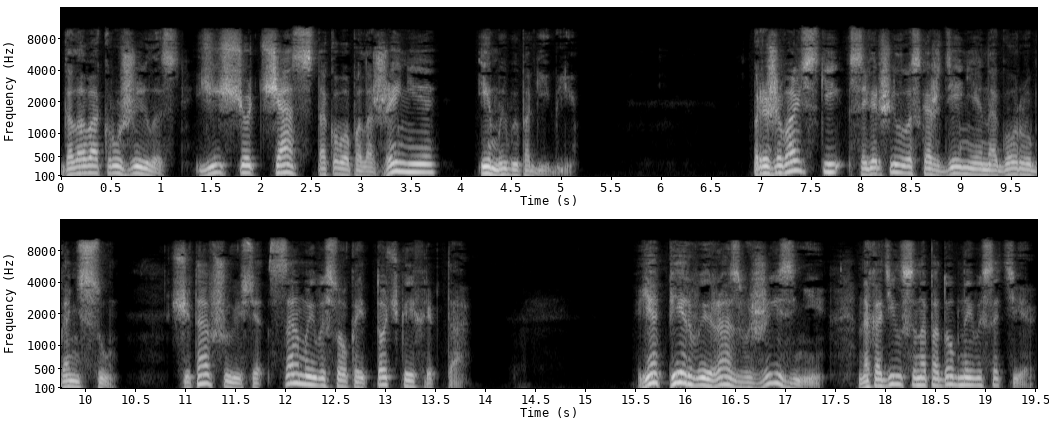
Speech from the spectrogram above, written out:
голова кружилась, еще час такого положения, и мы бы погибли. Проживальский совершил восхождение на гору Ганьсу, считавшуюся самой высокой точкой хребта. Я первый раз в жизни находился на подобной высоте.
